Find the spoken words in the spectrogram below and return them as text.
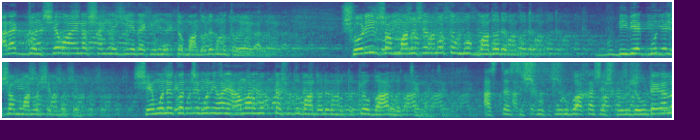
আর একজন সেও আয়নার সামনে গিয়ে দেখে মুখটা বাঁদরের মতো হয়ে গেল। শরীর সব মানুষের মতো, মুখ বাঁদরের মতো। বিবেক, বুদ্ধি সব মানুষের মতো। সে মনে করছে মনে হয় আমার মুখটা শুধু বাঁদরের মতো, কেউ বার হচ্ছে না। আস্তে আস্তে পূর্ব আকাশে সূর্য উঠে গেল,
